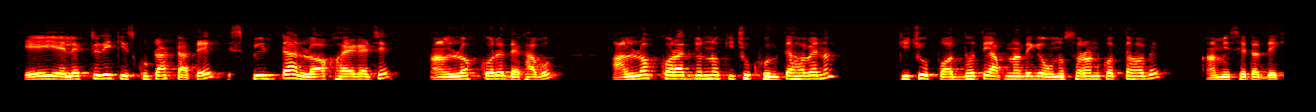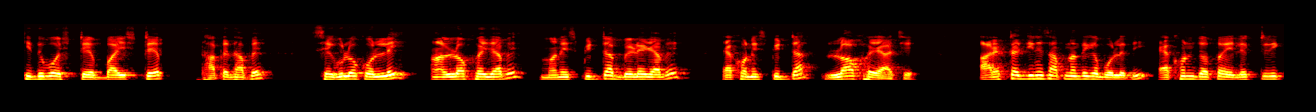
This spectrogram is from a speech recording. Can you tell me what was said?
এই ইলেকট্রিক স্কুটারটাতে স্পিডটা লক হয়ে গেছে। আনলক করে দেখাবো। আনলক করার জন্য কিছু খুলতে হবে না। কিছু পদ্ধতি আপনাদেরকে অনুসরণ করতে হবে। আমি সেটা দেখিয়ে দেবো স্টেপ বাই স্টেপ ধাপে ধাপে। সেগুলো করলেই আনলক হয়ে যাবে মানে স্পিডটা বেড়ে যাবে। এখন স্পিডটা লক হয়ে আছে। আরেকটা জিনিস আপনাদেরকে বলে দিই, এখন যত ইলেকট্রিক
